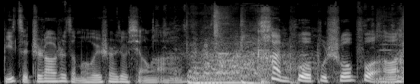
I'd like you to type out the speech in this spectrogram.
彼此知道是怎么回事就行了啊，看破不说破，好吧？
